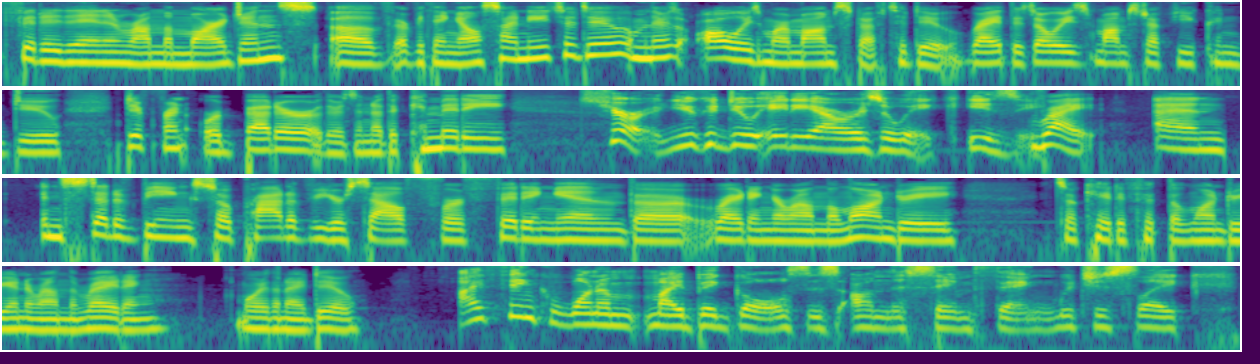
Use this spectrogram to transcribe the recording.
fit it in around the margins of everything else I need to do. I mean, there's always more mom stuff to do, right? There's always mom stuff you can do different or better, or there's another committee. Sure. You could do 80 hours a week, easy. Right. And instead of being so proud of yourself for fitting in the writing around the laundry, it's okay to fit the laundry in around the writing more than I do. I think one of my big goals is on the same thing, which is like,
